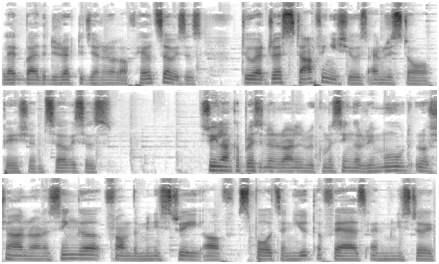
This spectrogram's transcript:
led by the Director General of Health Services to address staffing issues and restore patient services. Sri Lanka President Ranil Wickremesinghe removed Roshan Ranasinghe from the Ministry of Sports and Youth Affairs and Ministry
